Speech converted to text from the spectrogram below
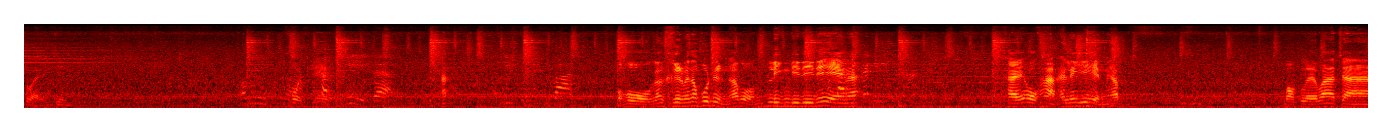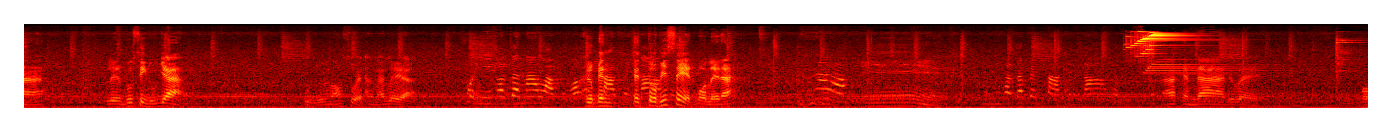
สวยจริง ก็มีโคตรเท่แพ็กบีดแบบฮะ บีดอยู่ในที่บ้านๆโอ้โหกลางคืนไม่ต้องพูดถึงครับผม ลิงดีๆนี่เองนะก็ดีอยู่นะใครอกหักให้เรื่องนี้เห็นครับ บอกเลยว่าจะลืมทุกสิ่งทุกอย่างโอ้โหน้องสวยทั้งนั้นเลยอะ คนนี้เขาจะน่ารักเพราะว่าคือเป็นตาแพเป็นตัวพิเศษหมดเลยนะ น่ารักนี่คนนี้เขาจะเป็นตาแพนด้าแบบอาแคนด้าด้วยโอ้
